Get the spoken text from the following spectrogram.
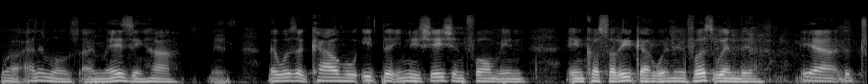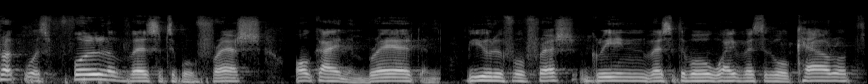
Well, animals are amazing, huh? Yes. There was a cow who eat the initiation form in, in Costa Rica when I first went there. Yeah, the truck was full of vegetable, fresh, all kind of bread and beautiful, fresh green vegetable, white vegetable, carrots,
